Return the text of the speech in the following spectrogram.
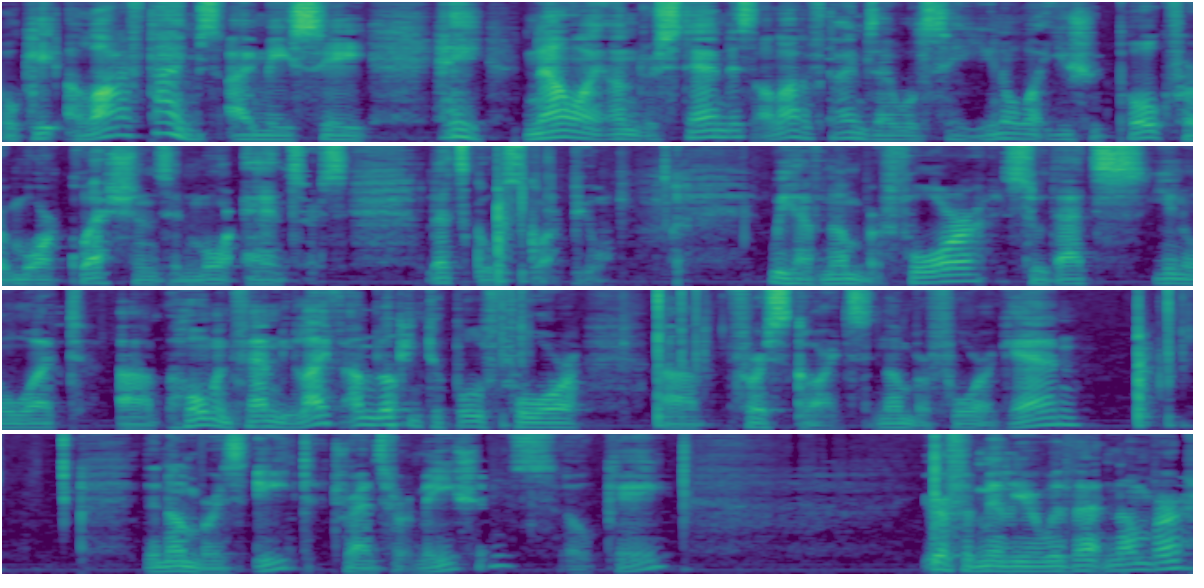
Okay, a lot of times I may say, hey, now I understand this. A lot of times I will say, you know what, you should poke for more questions and more answers. Let's go, Scorpio. We have number four, so that's, you know what, uh, home and family life. I'm looking to pull four uh, first cards. Number four again. The number is eight, transformations, okay. You're familiar with that number.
